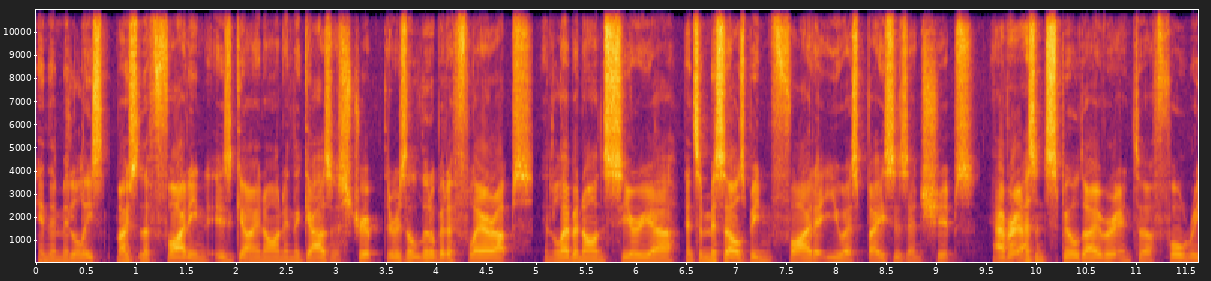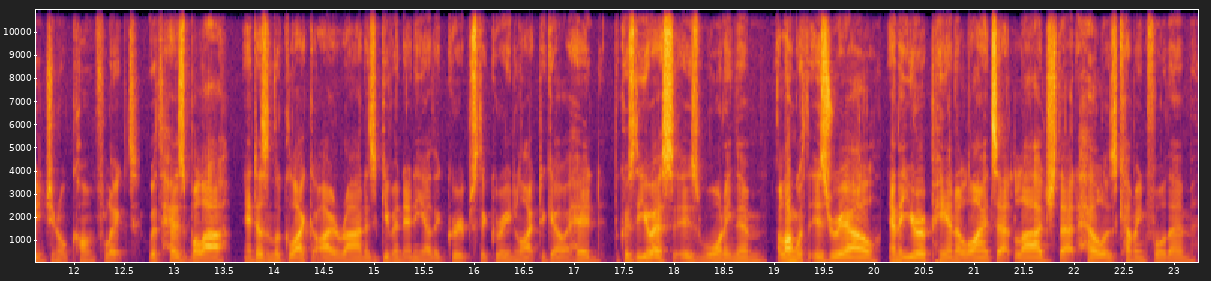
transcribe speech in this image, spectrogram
in the Middle East. Most of the fighting is going on in the Gaza Strip. There is a little bit of flare ups in Lebanon, Syria, and some missiles being fired at US bases and ships. However, it hasn't spilled over into a full regional conflict with Hezbollah and doesn't look like Iran has given any other groups the green light to go ahead because the US is warning them, along with Israel and the European alliance at large, that hell is coming for them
